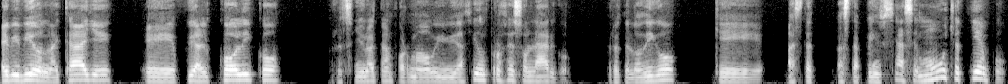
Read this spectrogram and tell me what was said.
He vivido en la calle, eh, fui alcohólico, pero el Señor ha transformado mi vida. Ha sido un proceso largo, pero te lo digo que hasta, hasta pensé hace mucho tiempo,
